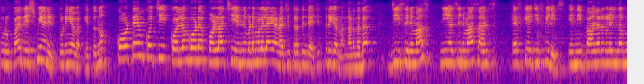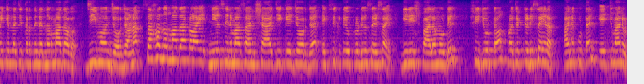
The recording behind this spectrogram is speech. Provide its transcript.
Kurup Reshmi Anil തുടങ്ങിയവർ എത്തുന്നു. കോട്ടയം കൊച്ചി കൊല്ലങ്കോട് പൊള്ളാച്ചി എന്നിവിടങ്ങളിലായാണ് ചിത്രത്തിന്റെ ചിത്രീകരണം നടന്നത്. G cinemas Neil cinemas and S K G films എന്നീ ബാനറുകളിൽ നിർമ്മിക്കുന്ന ചിത്രത്തിന്റെ നിർമ്മാതാവ് ജിമോൻ ജോർജ് ആണ് സഹനിർമ്മാതാക്കളായി Neil cinemas and Shaji K George executive പ്രൊഡ്യൂസേഴ്സായി Girish Palamoottil Shiju Tom project designer Anukuttan Ettumanoor.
